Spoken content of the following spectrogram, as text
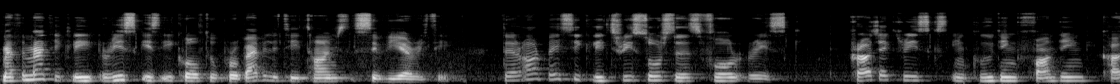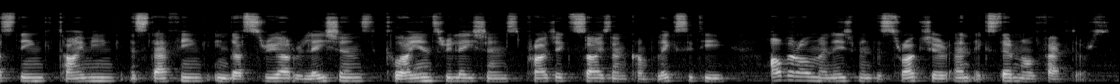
Mathematically, risk is equal to probability times severity. There are basically three sources for risk. Project risks including funding, costing, timing, staffing, industrial relations, client relations, project size and complexity, overall management structure, and external factors.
